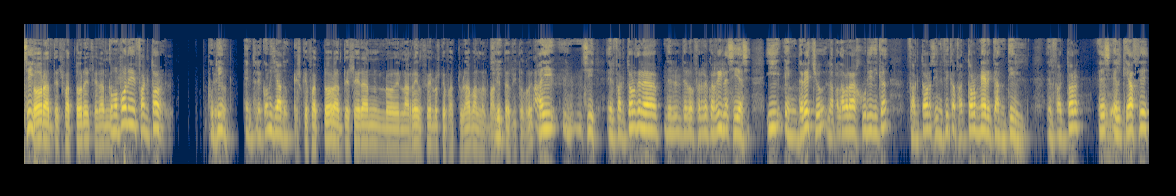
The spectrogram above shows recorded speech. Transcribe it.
sí, factor, antes factores eran... como pone factor Putin, entre comillado. Es que factor antes eran lo, en la Renfe los que facturaban las maletas y todo eso. Mm, sí, el factor de, la- del- de los ferrocarriles sí es. Y en derecho, la palabra jurídica, factor significa factor mercantil. El factor es el que hace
